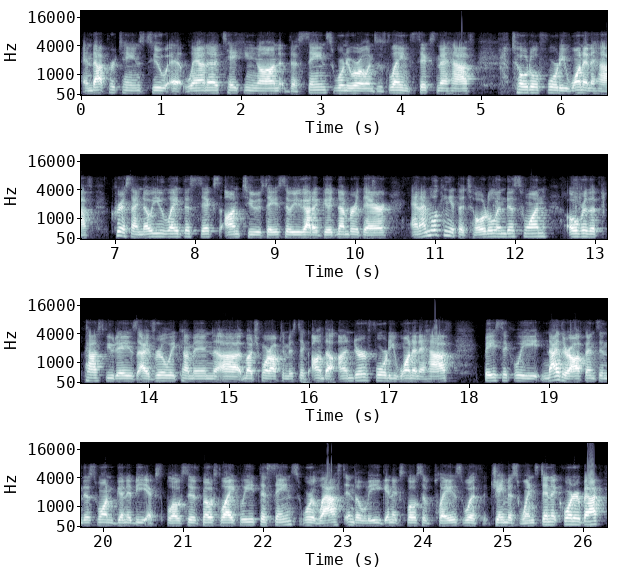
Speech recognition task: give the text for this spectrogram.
and that pertains to Atlanta taking on the Saints, where New Orleans is laying six and a half, total 41 and a half. Chris, I know you laid the six on Tuesday, so you got a good number there. And I'm looking at the total in this one. Over the past few days, I've really come in uh, much more optimistic on the under 41 and a half. Basically, neither offense in this one going to be explosive, most likely. The Saints were last in the league in explosive plays with Jameis Winston at quarterback,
